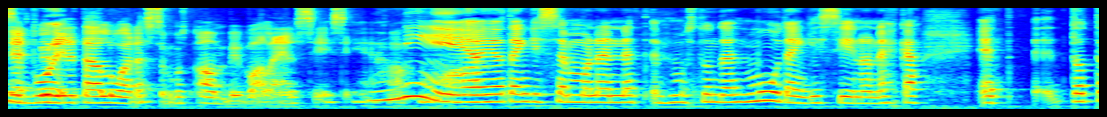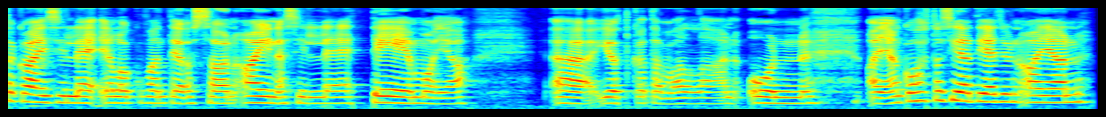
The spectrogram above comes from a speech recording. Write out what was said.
se voi... yritetään luoda semmoista ambivalenssia siihen hahmoon. Niin, ja jotenkin semmoinen, että musta tuntuu, että muutenkin siinä on ehkä, että totta kai sille elokuvan teossa on aina sille teemoja, jotka tavallaan on ajankohtaisia tietyn ajan,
